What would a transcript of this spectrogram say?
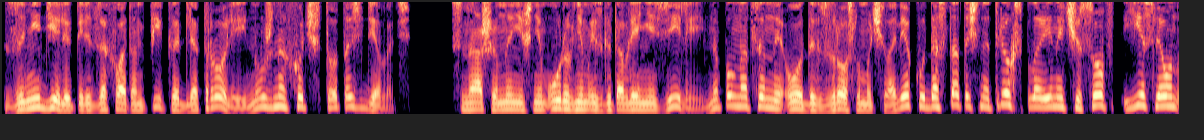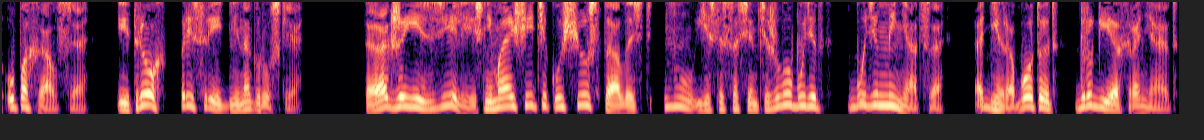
За неделю перед захватом пика для троллей нужно хоть что-то сделать. С нашим нынешним уровнем изготовления зелий на полноценный отдых взрослому человеку достаточно трех с половиной часов, если он упахался, и трех при средней нагрузке. Также есть зелья, снимающие текущую усталость. Ну, если совсем тяжело будет, будем меняться. Одни работают, другие охраняют.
